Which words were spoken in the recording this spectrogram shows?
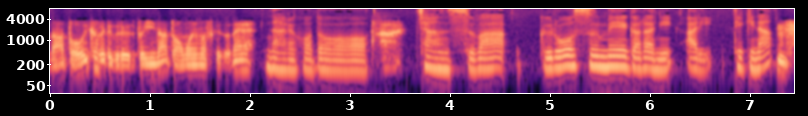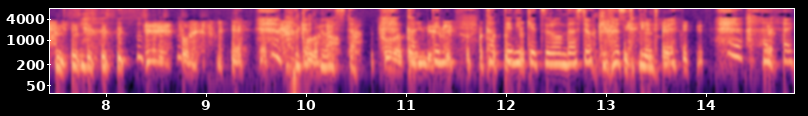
の後追いかけてくれるといいなと思いますけどね。なるほど。はい、チャンスはグロース銘柄にあり、的な？そうですね。わかりました。そうだといいんですけど。勝手に結論出しておきましたので。はい。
